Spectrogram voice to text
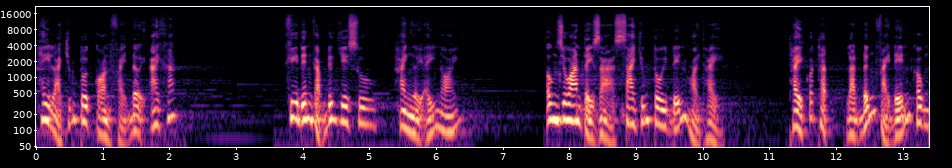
hay là chúng tôi còn phải đợi ai khác? Khi đến gặp Đức Giêsu, hai người ấy nói: Ông Gioan Tẩy Giả sai chúng tôi đến hỏi thầy: Thầy có thật là đấng phải đến không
